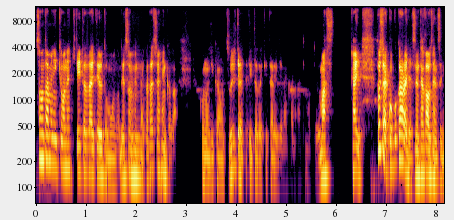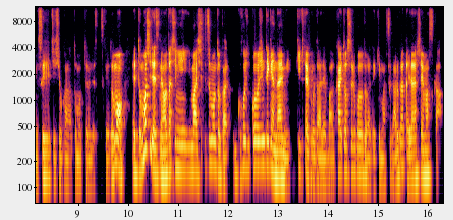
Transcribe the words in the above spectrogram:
そのために今日ね、来ていただいていると思うので、そういうふうな形の変化が、この時間を通じてやっていただけたらいいんじゃないかなと思っております。はい。そしたら、ここからですね、高尾先生にスイッチしようかなと思ってるんですけれども、えっと、もしですね、私に今質問とか、個人的な悩み、聞きたいことあれば、回答することができますが、ある方いらっしゃいますか？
